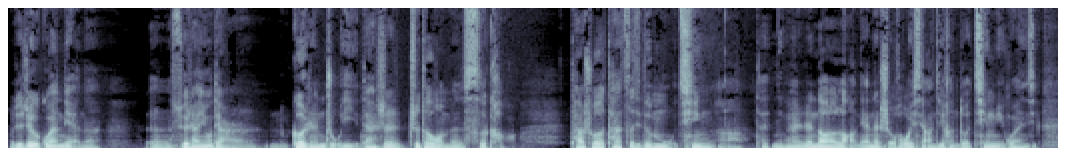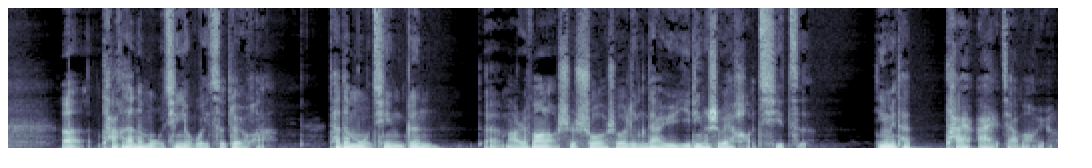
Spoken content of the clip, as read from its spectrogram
我觉得这个观点呢，嗯，虽然有点个人主义，但是值得我们思考。他说他自己的母亲啊，他你看人到了老年的时候会想起很多亲密关系，呃，他和他的母亲有过一次对话，他的母亲跟呃马瑞芳老师说，说林黛玉一定是位好妻子，因为她。太爱贾宝玉了，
